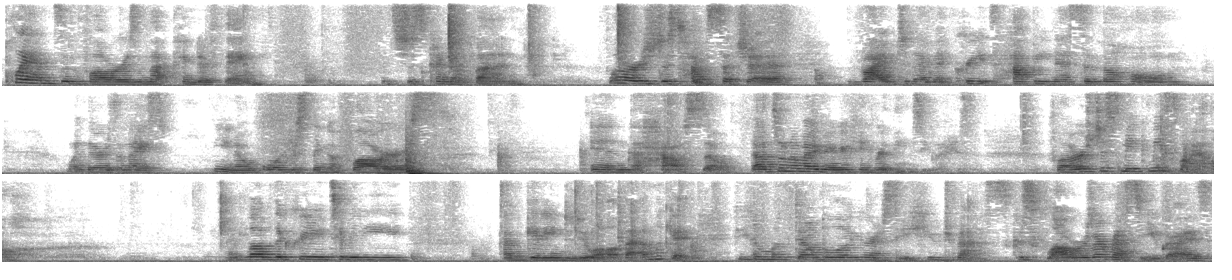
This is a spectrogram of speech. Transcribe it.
plants and flowers and that kind of thing. It's just kind of fun. Flowers just have such a vibe to them. It creates happiness in the home when there's a nice, you know, gorgeous thing of flowers in the house. So that's one of my very favorite things, you guys. Flowers just make me smile. I love the creativity of getting to do all of that. And look at, if you can look down below, you're gonna see a huge mess because flowers are messy, you guys.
